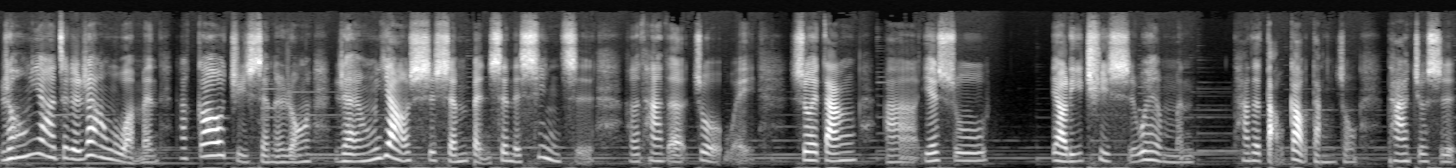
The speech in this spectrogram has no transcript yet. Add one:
荣耀这个让我们他高举神的荣荣耀是神本身的性质和他的作为。所以当啊耶稣要离去时，为我们他的祷告当中，他就是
